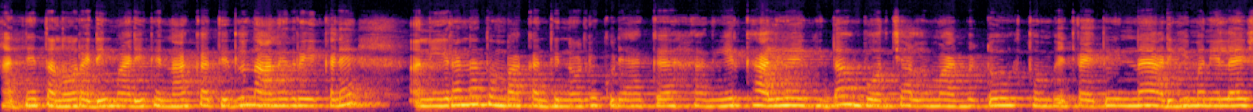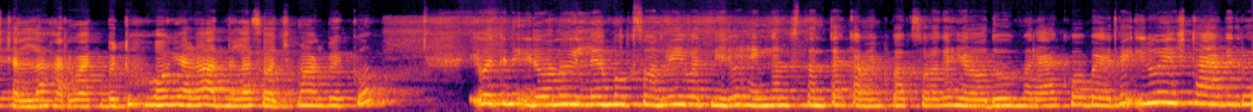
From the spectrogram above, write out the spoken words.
ಅದನ್ನೇ ತನೋ ರೆಡಿ ಮಾಡಿ ತಿನ್ನಾಕತ್ತಿದ್ಲು ನಾನಿದ್ರೆ ಈ ಕಡೆ ನೀರನ್ನು ತುಂಬಾಕಂತೀನಿ ನೋಡ್ರಿ ಕುಡಿಯೋಕೆ ನೀರು ಖಾಲಿ ಆಗಿದ್ದ ಬೋರ್ ಚಾಲು ಮಾಡಿಬಿಟ್ಟು ತುಂಬಿಟ್ರಾಯ್ತು ಇನ್ನು ಅಡುಗೆ ಮನೆಯೆಲ್ಲ ಇಷ್ಟೆಲ್ಲ ಹರಿವಾಕ್ಬಿಟ್ಟು ಹೋಗ್ಯಾಳ ಅದನ್ನೆಲ್ಲ ಸ್ವಚ್ಛ ಮಾಡಬೇಕು ಇವತ್ತಿನ ಇಡೋನು ಇಲ್ಲೇ ಮುಗಿಸೋನ್ರಿ ಇವತ್ತಿನ ಇಡೋ ಹೆಂಗೆ ಅನಿಸ್ತಂತ ಕಮೆಂಟ್ ಬಾಕ್ಸ್ ಒಳಗೆ ಹೇಳೋದು ಮರ್ಯಾಕೆ ಹೋಗ್ಬೇಡ್ರಿ. ಇಷ್ಟ ಆಗಿದ್ರೆ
